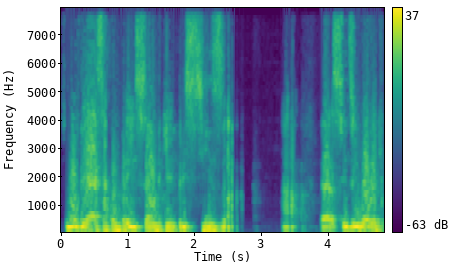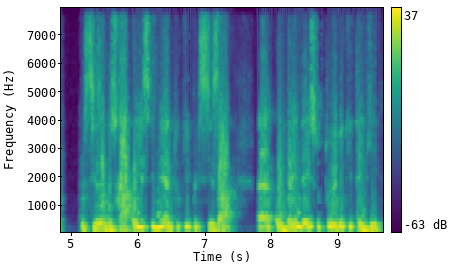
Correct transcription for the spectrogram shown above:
Se não houver essa compreensão de que precisa tá, é, se desenvolver, que precisa buscar conhecimento, que precisa é, compreender isso tudo, que tem que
